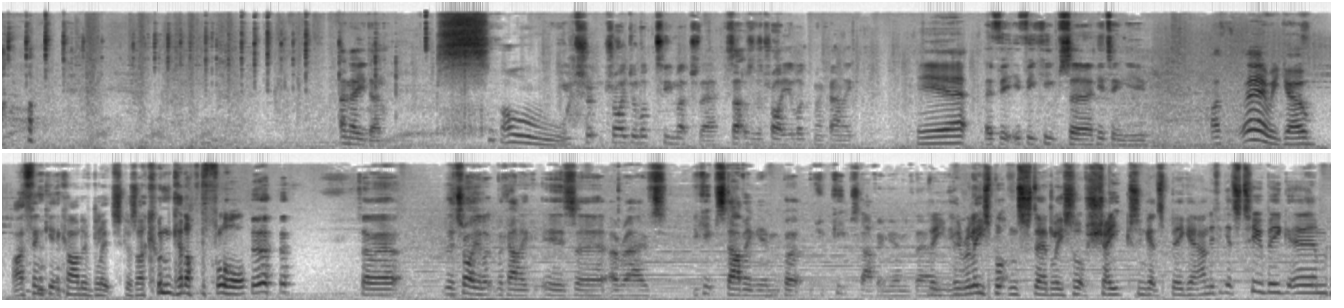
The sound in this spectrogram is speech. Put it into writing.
I know you don't. Oh, You tr- tried your luck too much there, because that was the try your luck mechanic. yeah. If he, if he keeps uh, hitting you, I, there we go. I think it kind of glitched because I couldn't get off the floor. So uh, the your luck mechanic is uh, a route. You keep stabbing him, but if you keep stabbing him, then The, the release button steadily sort of shakes and gets bigger, and if it gets too big, um,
